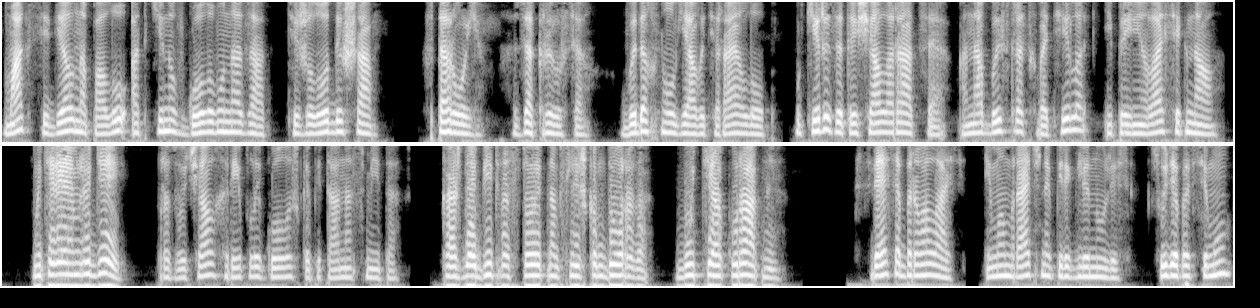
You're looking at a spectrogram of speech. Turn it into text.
Макс сидел на полу, откинув голову назад, тяжело дыша. Второй. Закрылся. Выдохнул я, вытирая лоб. У Киры затрещала рация. Она быстро схватила и приняла сигнал. «Мы теряем людей!» – прозвучал хриплый голос капитана Смита. «Каждая битва стоит нам слишком дорого. Будьте аккуратны!» Связь оборвалась, и мы мрачно переглянулись. Судя по всему,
